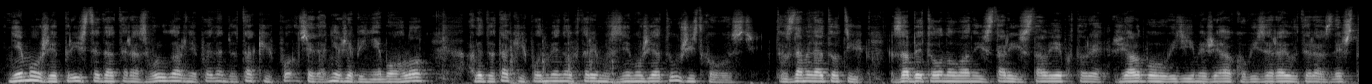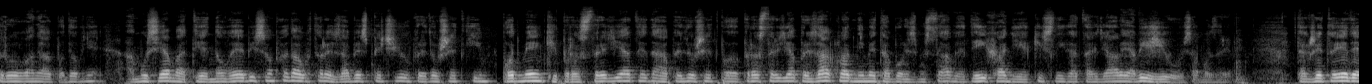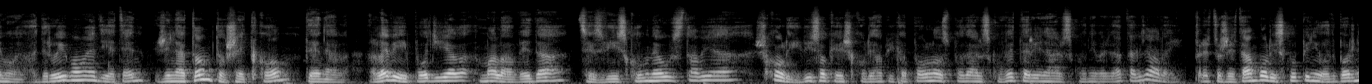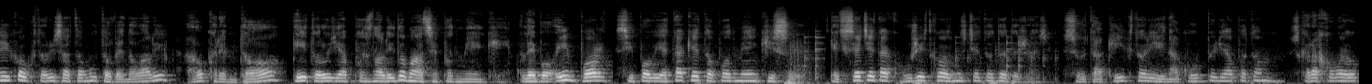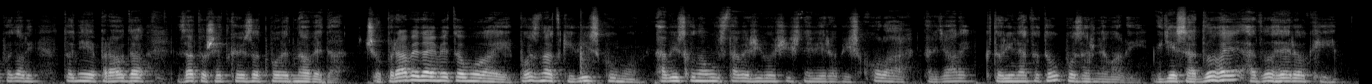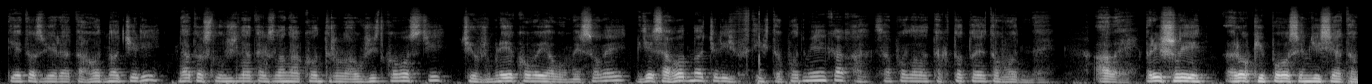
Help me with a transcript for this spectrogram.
nemôže prísť teda teraz vulgárne povedať do takých, teda nie, že by nemohlo, ale do takých podmienok, ktoré mu znemožia tú užitkovosť. To znamená to tých zabetónovaných starých stavieb, ktoré žiaľ Bohu vidíme, že ako vyzerajú teraz deštruované a podobne. A musia mať tie nové, by som povedal, ktoré zabezpečujú predovšetkým podmienky prostredia, teda a predovšetkým prostredia pre základný metabolizmus, teda dýchanie, kyslík a tak ďalej a vyživu samozrejme. Takže to je jeden moment. A druhý moment je ten, že na tomto všetkom ten levý podiel mala veda cez výskumné ústavy a školy, vysoké školy, napríklad polnohospodárskú, veterinárskú univerzitu a tak ďalej. Pretože tam boli skupiny odborníkov, ktorí sa tomuto venovali a okrem toho títo ľudia poznali domáce podmienky. Lebo import si povie, takéto podmienky sú. Keď chcete takú užitkovosť, musíte to dodržať. Sú takí, ktorí ich nakúpili a potom skrachovali a povedali, to nie je pravda, za to všetko je zodpovedná veda. Čo práve dajme tomu aj poznatky výskumu na výskumnom ústave živočíšnej výroby školách a tak ďalej, ktorí na toto upozorňovali, kde sa dlhé a dlhé roky tieto zvieratá hodnotili. Na to slúžila tzv. kontrola užitkovosti, či už mliekovej alebo mesovej, kde sa hodnotili v týchto podmienkach a sa povedalo, tak toto je to vhodné. Ale prišli roky po 89.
